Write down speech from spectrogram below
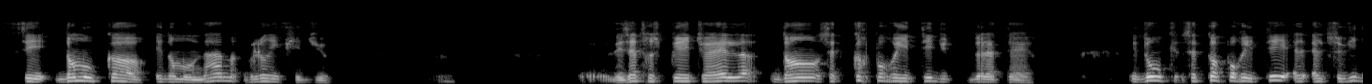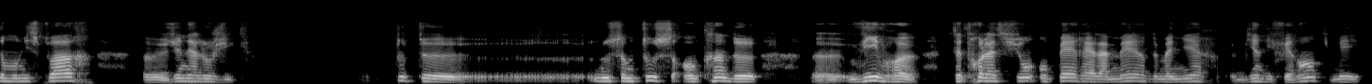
C'est dans mon corps et dans mon âme glorifier Dieu. Les êtres spirituels dans cette corporéité de la terre. Et donc, cette corporéité, elle, se vit dans mon histoire euh, généalogique. Toute, euh, nous sommes tous en train de euh, vivre cette relation au père et à la mère de manière bien différente, mais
